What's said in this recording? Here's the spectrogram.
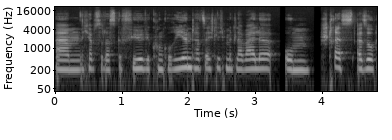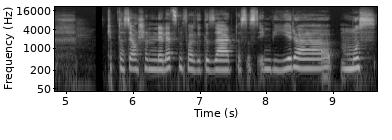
Ähm, ich habe so das Gefühl, wir konkurrieren tatsächlich mittlerweile um Stress. Also ich habe das ja auch schon in der letzten Folge gesagt, das ist irgendwie jeder muss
